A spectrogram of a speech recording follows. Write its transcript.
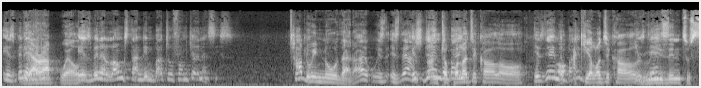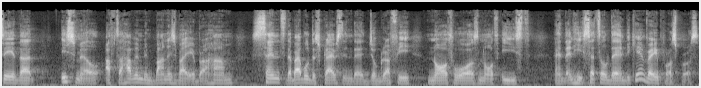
the long- Arab world. It's been a long-standing battle from Genesis. How do we know that? Is, is there an there in the anthropological or, in the archaeological reason to say that Ishmael, after having been banished by Abraham, sent, the Bible describes in the geography, northwards, northeast, and then he settled there and became very prosperous.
